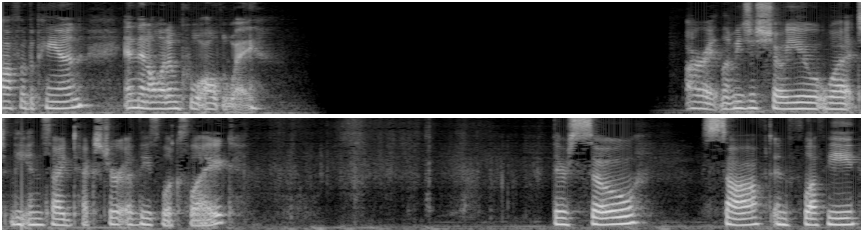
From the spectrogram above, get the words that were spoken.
off of the pan and then I'll let them cool all the way. All right, let me just show you what the inside texture of these looks like. They're so soft and fluffy.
